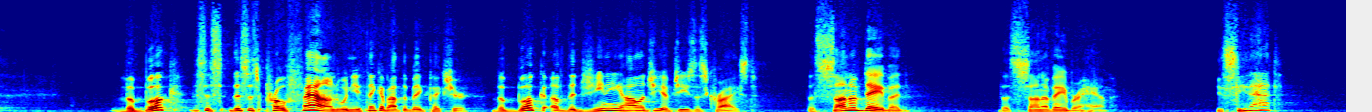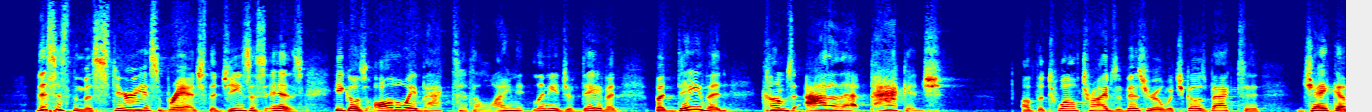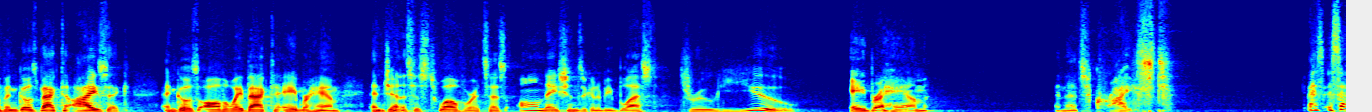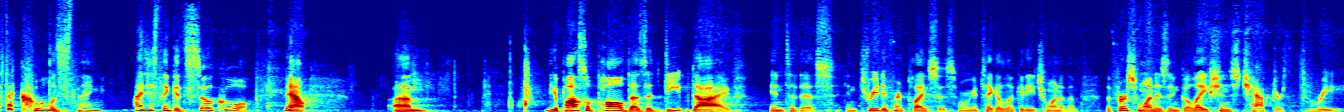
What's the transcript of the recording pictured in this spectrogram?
The book, this is, this is profound when you think about the big picture. The book of the genealogy of Jesus Christ, the son of David the son of Abraham. You see that? This is the mysterious branch that Jesus is. He goes all the way back to the lineage of David, but David comes out of that package of the 12 tribes of Israel, which goes back to Jacob and goes back to Isaac and goes all the way back to Abraham and Genesis 12, where it says, All nations are going to be blessed through you, Abraham. And that's Christ. Is, that the coolest thing? I just think it's so cool. Now, um, the Apostle Paul does a deep dive into this in three different places. And we're going to take a look at each one of them. The first one is in Galatians chapter 3.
